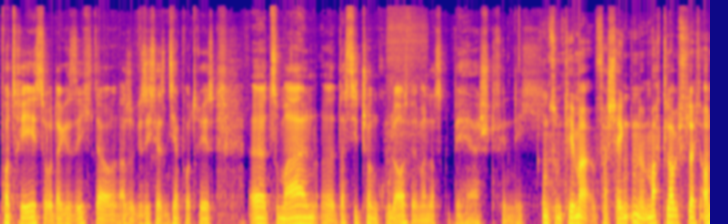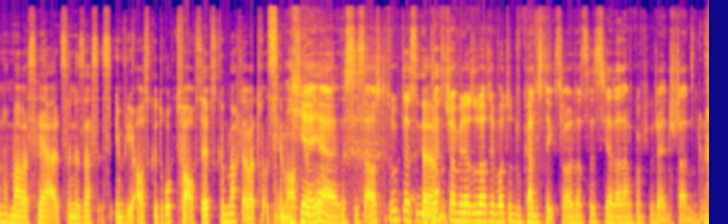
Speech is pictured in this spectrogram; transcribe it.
Porträts oder Gesichter, also Gesichter sind ja Porträts, äh, zu malen. Äh, das sieht schon cool aus, wenn man das beherrscht, finde ich. Und zum Thema Verschenken macht, glaube ich, vielleicht auch noch mal was her, als wenn du sagst, ist irgendwie ausgedruckt, zwar auch selbst gemacht, aber trotzdem ausgedruckt. Ja, ja, das ist ausgedruckt, das ähm, sagt schon wieder so nach dem Motto, du kannst nichts, weil das ist ja dann am Computer entstanden.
